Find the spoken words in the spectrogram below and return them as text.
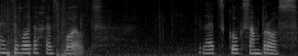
And the water has boiled. Let's cook some broth.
